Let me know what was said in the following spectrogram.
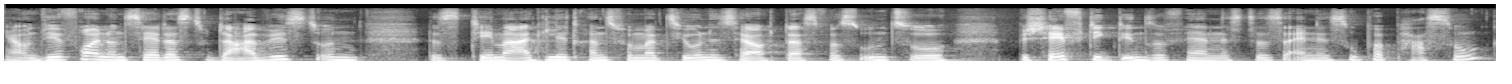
Ja, und wir freuen uns sehr, dass du da bist. Und das Thema agile Transformation ist ja auch das, was uns so beschäftigt. Insofern ist das eine super Passung.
